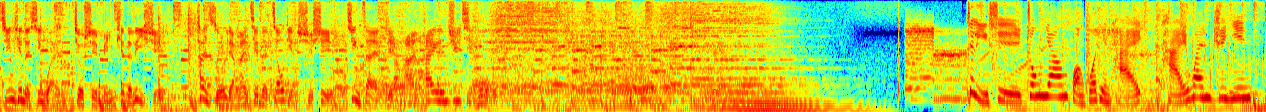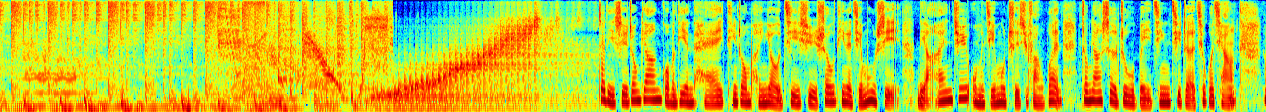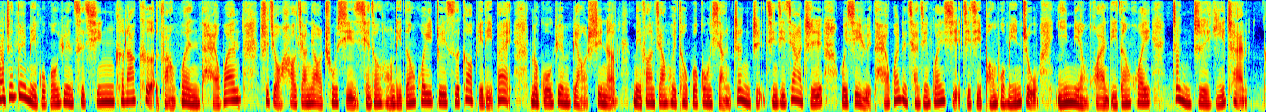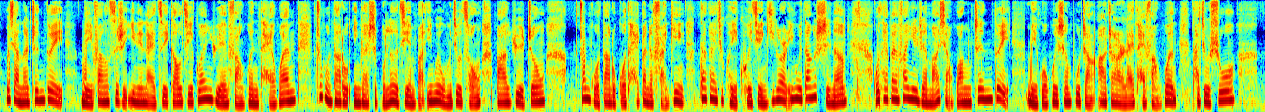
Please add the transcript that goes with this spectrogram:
今天的新闻就是明天的历史，探索两岸间的焦点时事，尽在《两岸 ING》节目。是中央广播电台台湾之音。这里是中央广播电台，听众朋友继续收听的节目是两岸居。我们节目持续访问中央社驻北京记者邱国强。那么，针对美国国务院次卿克拉克访问台湾，十九号将要出席前总统李登辉追思告别礼拜。那么，国务院表示呢，美方将会透过共享政治经济价值，维系与台湾的强健关系，积极蓬勃民主，以缅怀李登辉政治遗产。我想呢，针对美方四十一年来最高阶官员访问台湾，中国大陆应该是不乐见吧？因为我们就从八月中中国大陆国台办的反应，大概就可以窥见一二。因为当时呢，国台办发言人马晓光针对美国卫生部长阿扎尔来台访问，他就说。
